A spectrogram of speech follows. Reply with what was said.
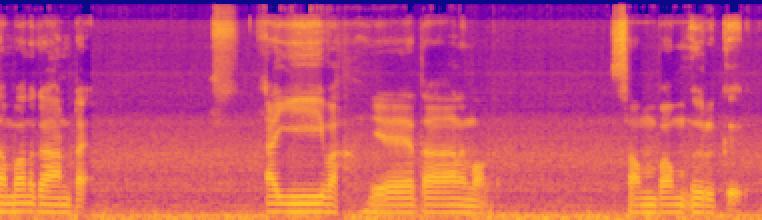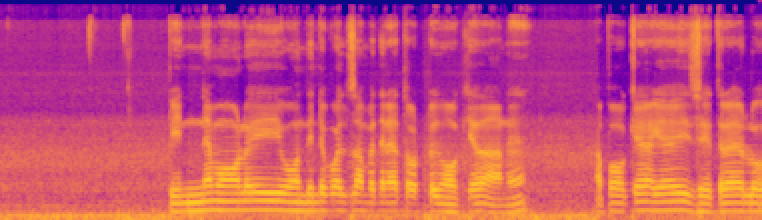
സംഭവം ഒന്ന് കാണട്ടെ. അയ്യവ ഏതാണ് നോക്ക സംഭവം ഇറുക്ക്. പിന്നെ മോൾ ഈ ഓന്തിന്റെ പോലത്തെ സംഭവത്തിനെ തൊട്ട് നോക്കിയതാണ്. അപ്പോൾ ഓക്കെ ഇത്രയേ ഉള്ളൂ.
